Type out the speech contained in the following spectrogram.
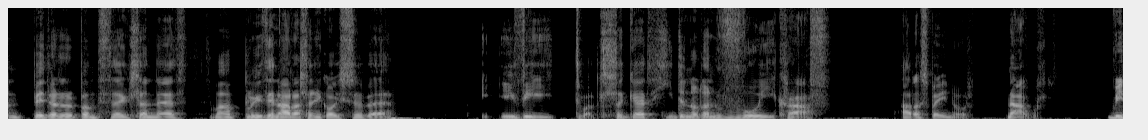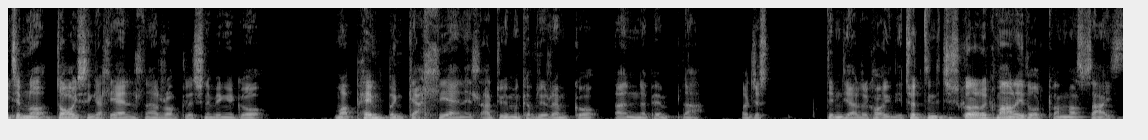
yn bydr ar y bymtheg llynedd, mae blwyddyn arall yn ei goesau fe, i, i fi, ti'n meddwl, llygad hyd yn oed yn fwy craff ar y Sbeinwr, nawr. Fi'n teimlo doi sy'n gallu ennill na Roglic neu Fingigo mae pimp yn gallu ennill a dwi'n mynd cyfri Remco yn y pimp na. O just dim di ar y coeddi. Twyd, ti'n disgwyl ar y cymal i ddod, cymal saith.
